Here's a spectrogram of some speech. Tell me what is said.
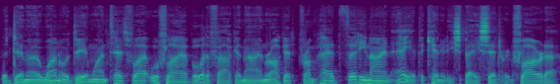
The Demo 1 or DM1 test flight will fly aboard a Falcon 9 rocket from Pad 39A at the Kennedy Space Center in Florida.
